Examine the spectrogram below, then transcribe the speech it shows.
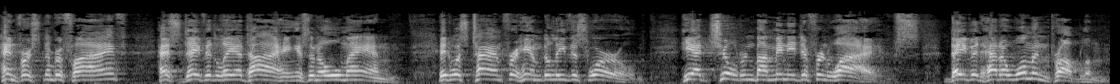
and verse number 5, as David lay a dying as an old man, it was time for him to leave this world. He had children by many different wives. David had a woman problem.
